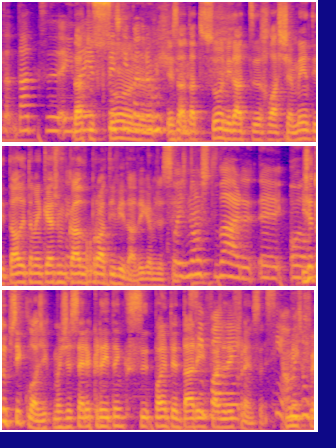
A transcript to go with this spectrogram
dá- dá-te a ideia o que tens que ir para sono, dormir. exato, dá-te sono e dá-te relaxamento e tal, e também queres um Sim. bocado de proatividade, digamos assim. Depois não estudar. eh, ou- Isto é tudo psicológico, mas a sério acreditem que se podem tentar e faz a podem- diferença. Sim, ao mesmo, que-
